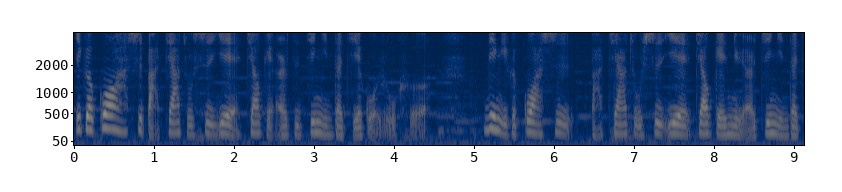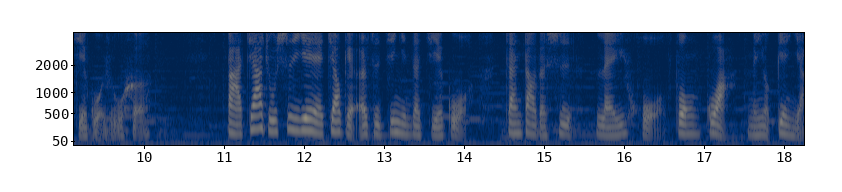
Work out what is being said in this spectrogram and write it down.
一个卦是把家族事业交给儿子经营的结果如何，另一个卦是把家族事业交给女儿经营的结果如何。把家族事业交给儿子经营的结果，占到的是雷火风卦，没有变爻，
